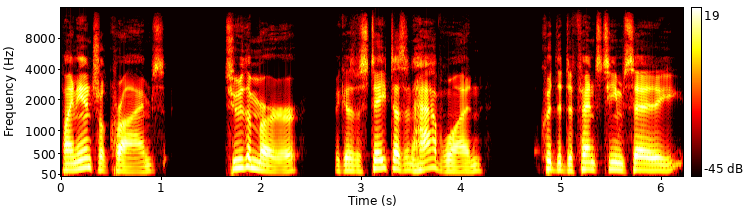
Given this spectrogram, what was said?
financial crimes to the murder because the state doesn't have one? Could the defense team say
